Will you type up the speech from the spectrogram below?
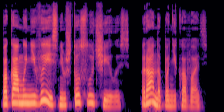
пока мы не выясним, что случилось. Рано паниковать».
